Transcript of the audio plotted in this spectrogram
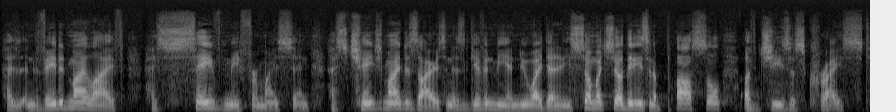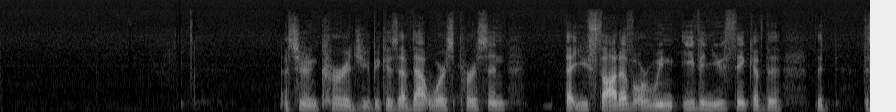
has invaded my life, has saved me from my sin, has changed my desires, and has given me a new identity, so much so that he's an apostle of Jesus Christ. That should encourage you because of that worst person that you thought of, or when even you think of the, the, the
